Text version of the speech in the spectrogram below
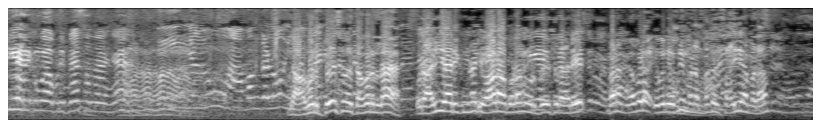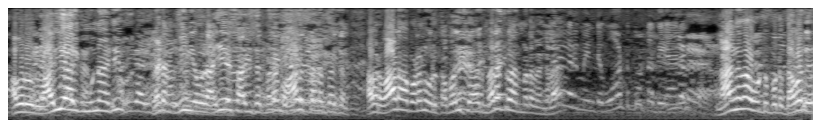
அப்படி அவர் பேசுனது தவறு இல்ல. ஒரு அதிகாரிக்கு முன்னாடி வாடா போடான்னு ஒரு பேசுறாரு. மேடம் எவ்வளவு இவர் எப்படி மேடம்? பண்றது சரியா மேடம்? அவர் ஒரு அதிகாரிக்கு முன்னாடி மேடம் நீங்க ஒரு ஐஏஎஸ் ஆபீசர் மேடம் ஆளுக்கான பேசணும். அவர் வாடா போடான்னு ஒரு கபடி சார் மிரட்டுவார் மேடம் எங்களை. நாங்க தான் ஓட்டு போட்ட தவறு.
